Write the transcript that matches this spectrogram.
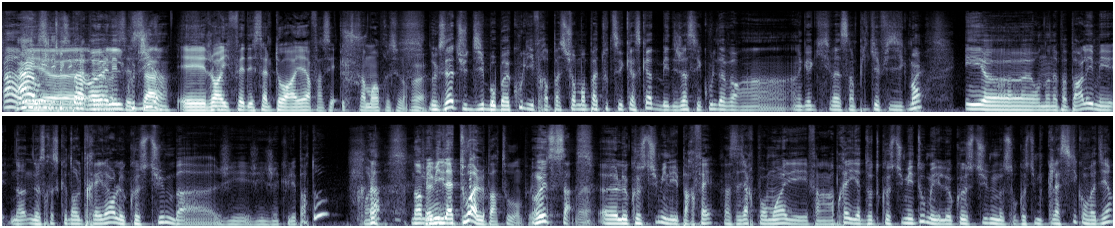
Ah, oui, Et, le truc euh, par, euh, LL c'est Cool J, ça. là. Et genre, il fait des saltos arrière, enfin, c'est extrêmement impressionnant. Ouais. Donc ça, tu te dis bon bah cool, il fera pas sûrement pas toutes ces cascades, mais déjà c'est cool d'avoir un, un gars qui va s'impliquer physiquement. Et euh, on en a pas parlé, mais ne, ne serait-ce que dans le trailer, le costume, bah j'ai j'ai éjaculé partout. Voilà. Non Tu as mis de la toile partout en plus. Oui, c'est ça. Ouais. Euh, le costume, il est parfait. Enfin, C'est-à-dire pour moi, il est... enfin, après, il y a d'autres costumes et tout, mais le costume, son costume classique, on va dire,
